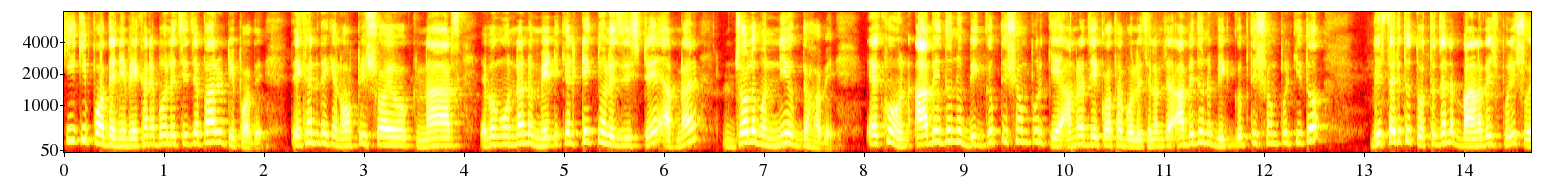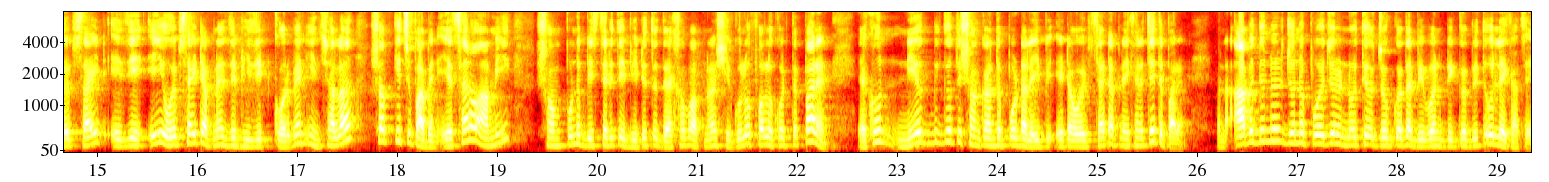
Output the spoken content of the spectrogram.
কী কী পদে নেবে? এখানে বলেছি যে বারোটি পদে। এখানে দেখেন অফিস সহায়ক নার্স এবং অন্যান্য মেডিকেল টেকনোলজিস্টে আপনার জলবন নিয়োগ দেওয়া হবে। এখন আবেদন ও বিজ্ঞপ্তি সম্পর্কে আমরা যে কথা বলেছিলাম যে আবেদন ও বিজ্ঞপ্তি সম্পর্কিত বিস্তারিত তথ্য জানলে বাংলাদেশ পুলিশ ওয়েবসাইট, এই যে এই ওয়েবসাইটে আপনারা যে ভিজিট করবেন ইনশাল্লাহ সব কিছু পাবেন। এছাড়াও আমি সম্পূর্ণ বিস্তারিত এই ভিডিওতে দেখাবো আপনারা সেগুলো ফলো করতে পারেন। এখন নিয়োগ বিজ্ঞপ্তি সংক্রান্ত পোর্টাল এই এটা ওয়েবসাইট আপনি এখানে যেতে পারেন। মানে আবেদনের জন্য প্রয়োজনীয় নথি ও যোগ্যতার বিবরণ বিজ্ঞপ্তিতে উল্লেখ আছে।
